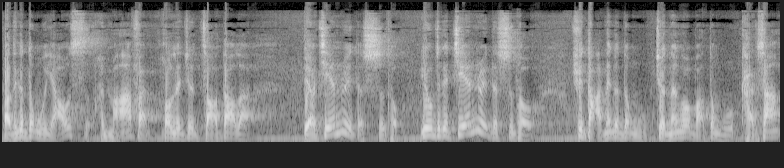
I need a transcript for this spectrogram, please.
把这个动物咬死，很麻烦。后来就找到了比较尖锐的石头，用这个尖锐的石头去打那个动物，就能够把动物砍伤。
